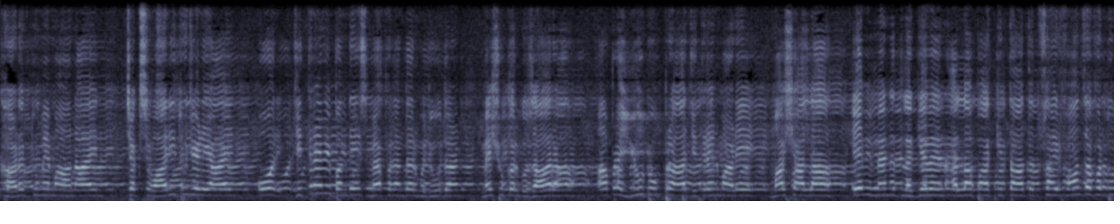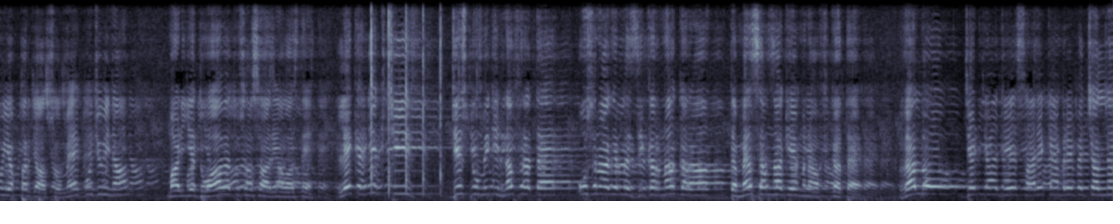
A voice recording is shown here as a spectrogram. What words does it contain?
खाड़क तू मेहमान आए चकसवारी तू जेडे आए और जितने भी बंदे इस महफल अंदर मौजूद हैं मैं शुक्रगुजार हाँ अपने यूट्यूब पर जितने माड़े माशाल्लाह ये भी मेहनत लगे हुए अल्लाह पाक किता तो इरफान ज़फ़र तू भी अपर जासो मैं कुछ भी ना माड़ी ये दुआ है तुसा सारे वास्ते लेकिन एक चीज़ जिस तू मेरी नफरत है उसना अगर मैं ज़िक्र ना करा तो मैं समझना कि मुनाफकत है। गल जड़िया जे सारे कैमरे पे चलने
